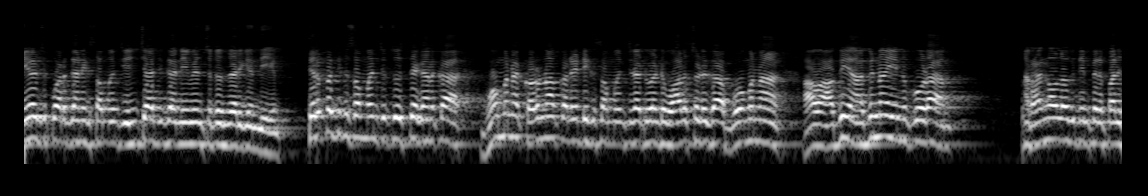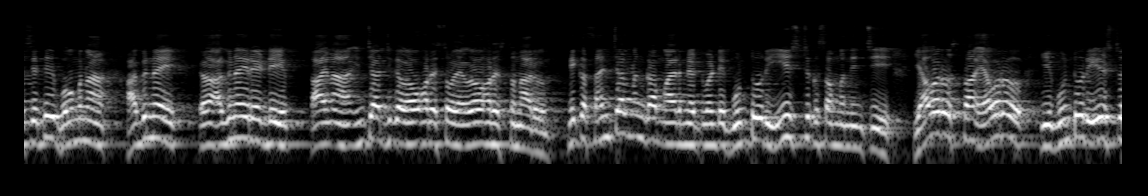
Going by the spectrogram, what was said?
నియోజకవర్గానికి సంబంధించి ఇన్ఛార్జిగా నియమించడం జరిగింది. తిరుపతికి సంబంధించి చూస్తే కనుక భూమన కరుణాకర్ రెడ్డికి సంబంధించినటువంటి వారసుడిగా భూమన అభి అభినయ్ను కూడా రంగంలోకి దింపిన పరిస్థితి భూమన అభినయ్ అభినయ్ రెడ్డి ఆయన ఇన్ఛార్జిగా వ్యవహరిస్తూ వ్యవహరిస్తున్నారు. ఇక సంచలనంగా మారినటువంటి గుంటూరు ఈస్ట్కు సంబంధించి ఎవరు ఎవరు ఈ గుంటూరు ఈస్ట్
